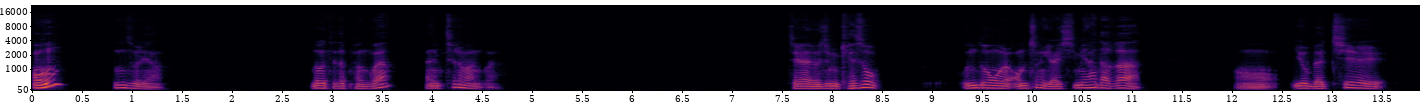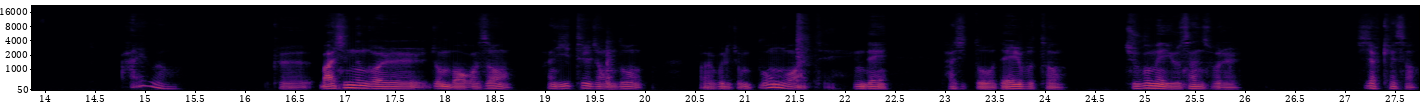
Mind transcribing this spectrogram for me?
어? 무슨 소리야? 너 대답한 거야? 아니면 트름한 거야? 제가 요즘 계속 운동을 엄청 열심히 하다가, 어, 요 며칠, 아이고, 그, 맛있는 걸 좀 먹어서 한 이틀 정도 얼굴이 좀 부은 것 같아. 근데 다시 또 내일부터 죽음의 유산소를 시작해서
